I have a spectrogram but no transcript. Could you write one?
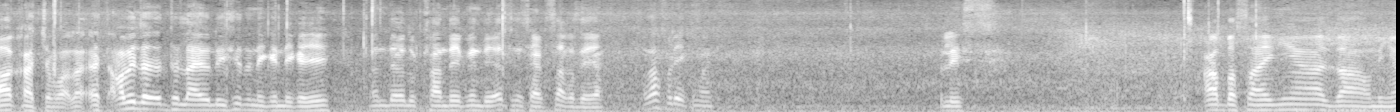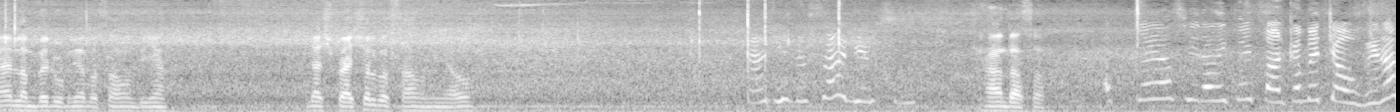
ਆ ਕੱਚ ਵਾਲਾ। ਇਹ- ਆ ਵੀ ਇੱਥੇ ਲਾਈਵ ਦੀ ਸੀ ਤੇ ਨਿੱਕੇ ਨਿੱਕੇ ਜੇ ਬੰਦੇ ਲੋਕ ਖਾਂਦੇ ਪੀਂਦੇ ਇੱਥੇ ਸੈੱਟ ਸਕਦੇ ਆ ਫੜੇ ਇੱਕ ਮਿੰਟ। ਪਲੀਜ਼। ਆ ਬੱਸਾਂ ਹੈਗੀਆਂ ਜਾਂ ਹੁੰਦੀਆਂ ਲੰਬੇ ਰੂਟ ਦੀਆਂ ਬੱਸਾਂ ਹੁੰਦੀਆਂ। ਜਾਂ ਸਪੈਸ਼ਲ ਬੱਸਾਂ ਹੁੰਦੀਆਂ ਉਹ। ਹਾਂ ਦੱਸ ਅੱਗੇ ਅਸੀਂ? ਨਾਲ ਕੋਈ ਪਾਰਕ ਵਿੱਚ ਆਉਗੇ ਨਾ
